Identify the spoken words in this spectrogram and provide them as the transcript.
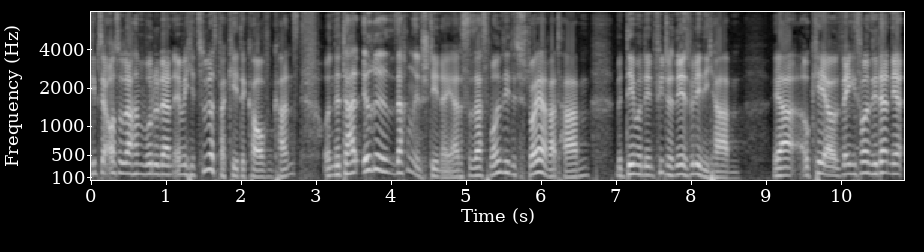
gibt es ja auch so Sachen, wo du dann irgendwelche Zusatzpakete kaufen kannst und total irre Sachen entstehen da ja, dass du sagst, wollen sie das Steuerrad haben mit dem und den Features? Nee, das will ich nicht haben. Ja, okay, aber welches wollen Sie dann? Ja,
